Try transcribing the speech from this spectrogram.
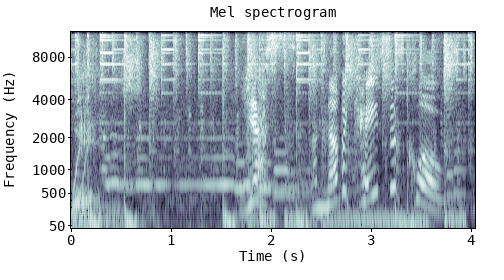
Wins. Yes! Another case is closed.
